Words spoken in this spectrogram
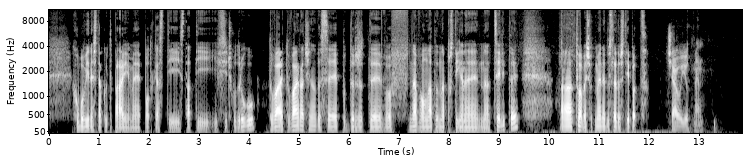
хубави неща, които правиме, подкасти, стати и всичко друго. Това е, това е начина да се поддържате в, на вълната на постигане на целите. А, това беше от мен. До следващия път. Чао и от мен.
